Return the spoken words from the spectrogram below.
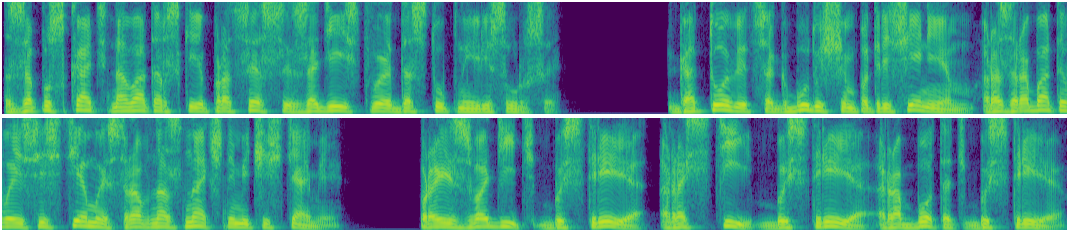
Запускать новаторские процессы, задействуя доступные ресурсы. Готовиться к будущим потрясениям, разрабатывая системы с равнозначными частями. Производить быстрее, расти быстрее, работать быстрее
